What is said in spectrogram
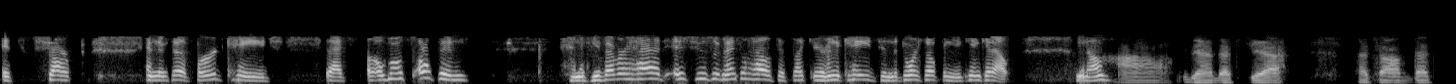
it's sharp, and there's a bird cage that's almost open. And if you've ever had issues with mental health, it's like you're in a cage and the door's open and you can't get out. You know? Uh, yeah, that's yeah, that's um, that's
